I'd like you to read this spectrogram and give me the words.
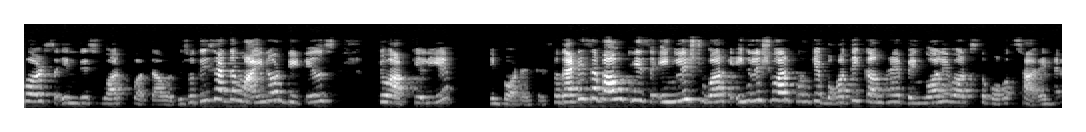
words in this work Padmavati so these are the minor details जो आपके लिए इंपॉर्टेंट है. So that is about his English work English work उनके बहुत ही कम है. बंगाली वर्क तो बहुत सारे हैं.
